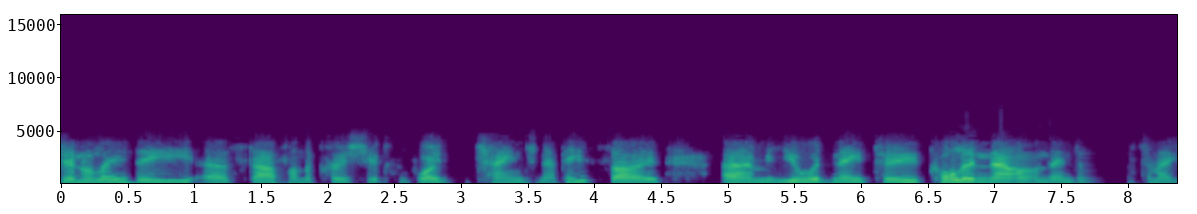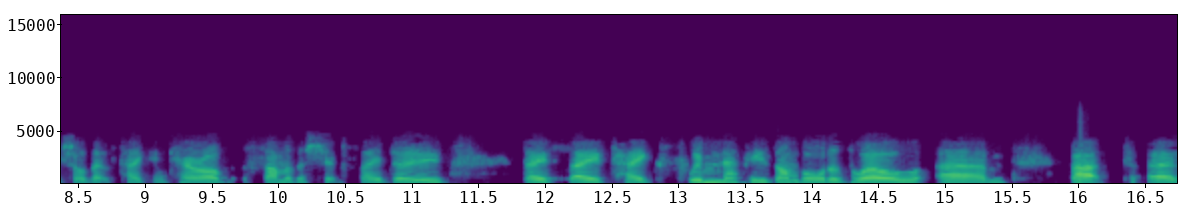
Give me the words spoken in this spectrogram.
generally the uh, staff on the cruise ships won't change nappies, so um, you would need to call in now and then just to make sure that's taken care of. Some of the ships they do. They say take swim nappies on board as well, um, but uh,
